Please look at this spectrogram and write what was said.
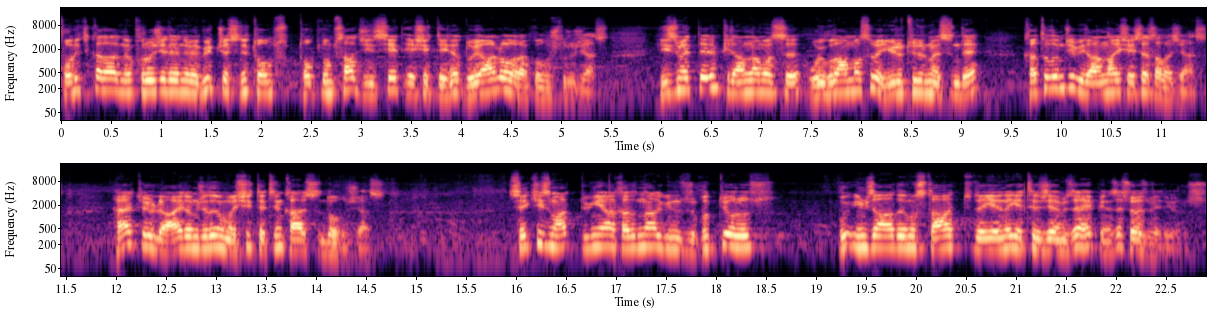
Politikalarını, projelerini ve bütçesini to- toplumsal cinsiyet eşitliğine duyarlı olarak oluşturacağız. Hizmetlerin planlaması, uygulanması ve yürütülmesinde katılımcı bir anlayış esas alacağız. Her türlü ayrımcılığın ve şiddetin karşısında olacağız. 8 Mart Dünya Kadınlar Günü'nüzü kutluyoruz. Bu imzaladığımız taahhütü de yerine getireceğimize hepinize söz veriyoruz.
